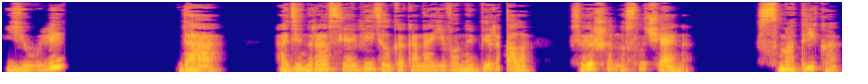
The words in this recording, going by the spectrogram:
Юли? Да. Один раз я видел, как она его набирала, совершенно случайно. Смотри-ка,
